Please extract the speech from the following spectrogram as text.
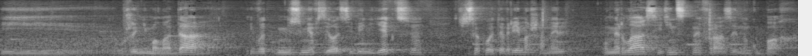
и уже не молода. И вот не сумев сделать себе инъекцию, через какое-то время Шанель умерла с единственной фразой на губах.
